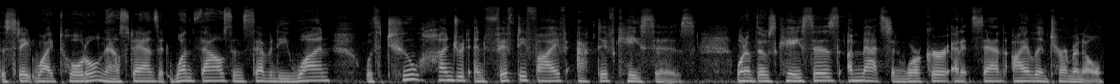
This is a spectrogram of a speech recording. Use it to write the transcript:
The statewide total now stands at 1,071 with 255 active cases. One of those cases, a Matson worker at its Sand Island terminal.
